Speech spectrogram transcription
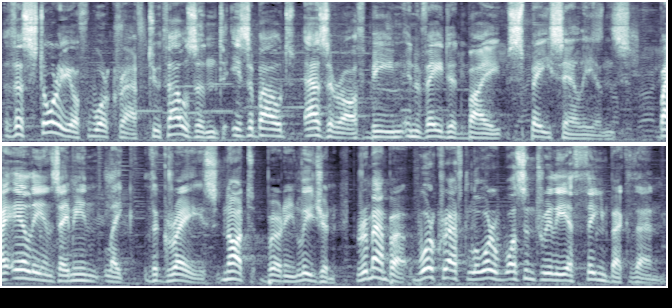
The story of Warcraft 2000 is about Azeroth being invaded by space aliens. By aliens, I mean like the Greys, not Burning Legion. Remember, Warcraft lore wasn't really a thing back then.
